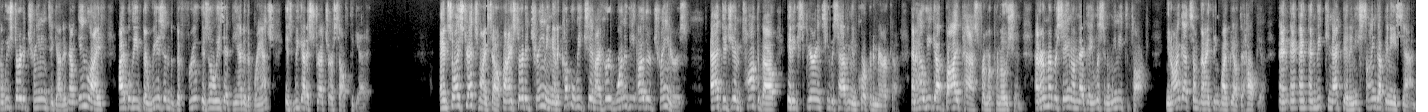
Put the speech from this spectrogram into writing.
And we started training together. Now, in life, I believe the reason that the fruit is always at the end of the branch is we got to stretch ourselves to get it. And so I stretched myself and I started training. And a couple weeks in, I heard one of the other trainers at the gym talk about an experience he was having in corporate America and how he got bypassed from a promotion. And I remember saying on that day, listen, we need to talk. You know, I got something I think might be able to help you. And, and, and we connected and he signed up in ACN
